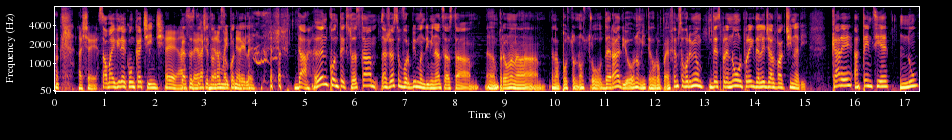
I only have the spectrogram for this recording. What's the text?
Așa e. Sau mai vine cu un căcingi, e, ca să strice toate socoteile. da, în contextul ăsta, aș vrea să vorbim în dimineața asta împreună la, la postul nostru de radio, numit Europa FM, să vorbim despre noul proiect de lege al vaccinării care, atenție, nu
